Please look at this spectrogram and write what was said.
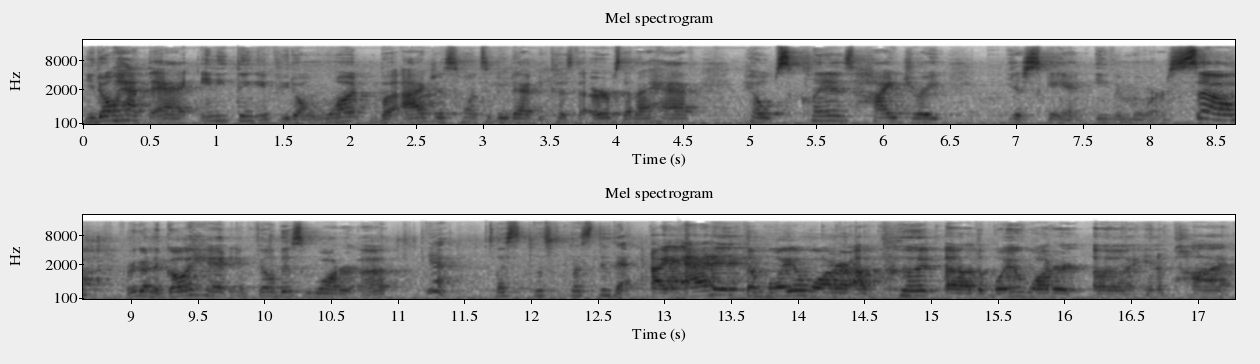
You don't have to add anything if you don't want, but I just want to do that because the herbs that I have helps cleanse, hydrate your skin even more. So we're gonna go ahead and fill this water up. Yeah, let's let's let's do that. I added the boil water. I put uh, the boil water uh, in a pot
